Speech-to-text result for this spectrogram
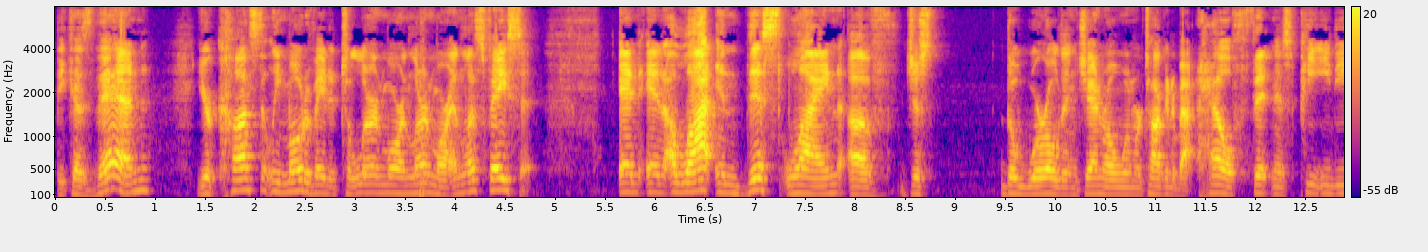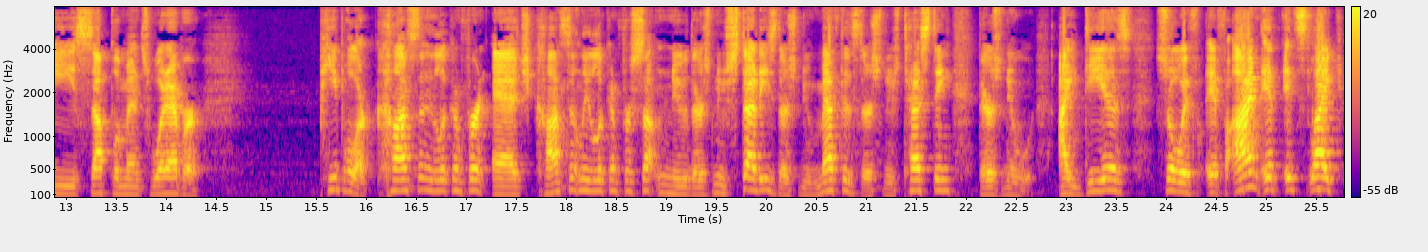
Because then you're constantly motivated to learn more and learn more. And let's face it, and and a lot in this line of just the world in general when we're talking about health, fitness, PEDs, supplements, whatever people are constantly looking for an edge, constantly looking for something new. There's new studies, there's new methods, there's new testing, there's new ideas. So if if I'm if it's like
